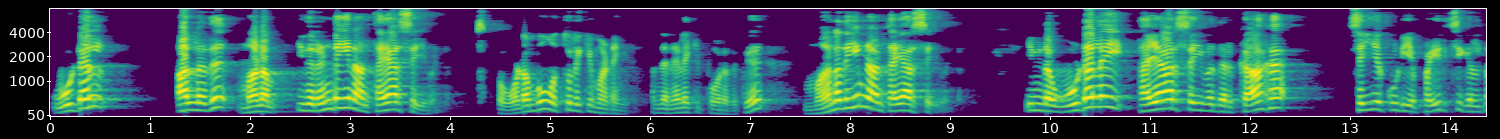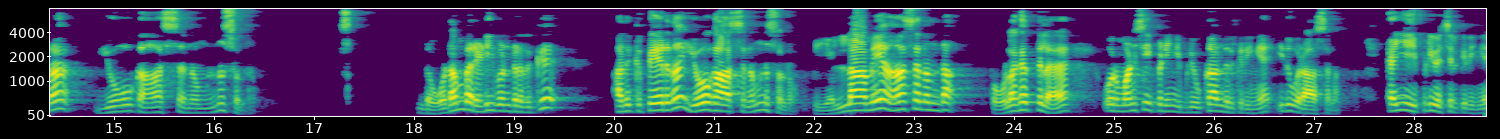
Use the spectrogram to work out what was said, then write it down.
உடல் அல்லது மனம். இது ரெண்டையும் நான் தயார் செய்ய வேண்டும். இப்போ உடம்பும் ஒத்துழைக்க மாட்டேங்குது. அந்த நிலைக்கு போகிறதுக்கு மனதையும் நான் தயார் செய்ய வேண்டும். இந்த உடலை தயார் செய்வதற்காக செய்யக்கூடிய பயிற்சிகள் தான் யோகாசனம்னு சொல்கிறோம் இந்த உடம்பை ரெடி பண்ணுறதுக்கு அதுக்கு பேர் தான் யோகாசனம்னு சொல்கிறோம் இப்போ எல்லாமே ஆசனம் தான். இப்போ உலகத்தில் ஒரு மனுஷன் இப்போ நீங்கள் இப்படி உட்கார்ந்துருக்கிறீங்க இது ஒரு ஆசனம். கையை இப்படி வச்சுருக்கிறீங்க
